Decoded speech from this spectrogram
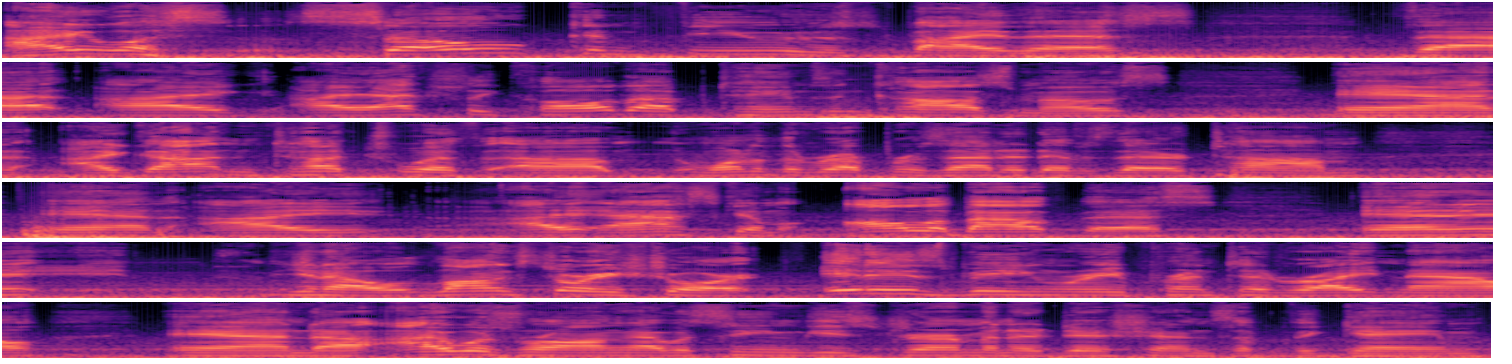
I was so confused by this that I I actually called up Thames and Cosmos, and I got in touch with uh, one of the representatives there, Tom, and I I asked him all about this, and it, it, you know, long story short, it is being reprinted right now, and uh, I was wrong. I was seeing these German editions of the game,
